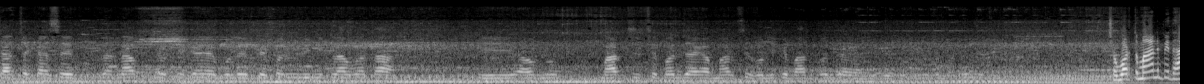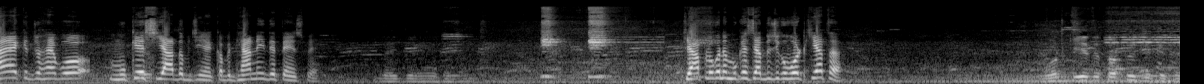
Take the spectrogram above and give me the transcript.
चार चक्का से पूरा नाप जोड़ के गए बोले पेपर में भी निकला हुआ था कि अब मार्च से बन जाएगा मार्च से होली के बाद बन जाएगा। तो। अच्छा वर्तमान विधायक जो है वो मुकेश यादव जी हैं कभी ध्यान नहीं देते हैं इस पे? नहीं दे रहे क्या आप लोगों ने मुकेश यादव जी को वोट किया था? वोट किए थे तब तो जीते थे।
